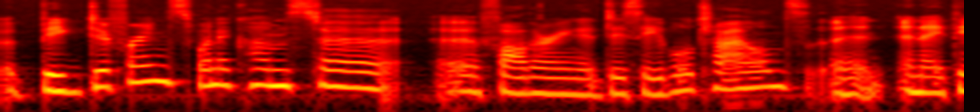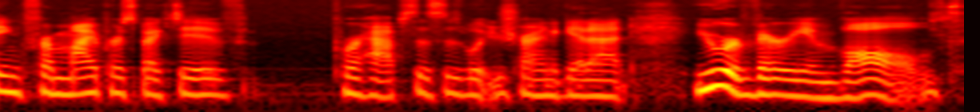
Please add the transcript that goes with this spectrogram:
a, big difference when it comes to uh, fathering a disabled child and, and i think from my perspective perhaps this is what you're trying to get at, you are very involved,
